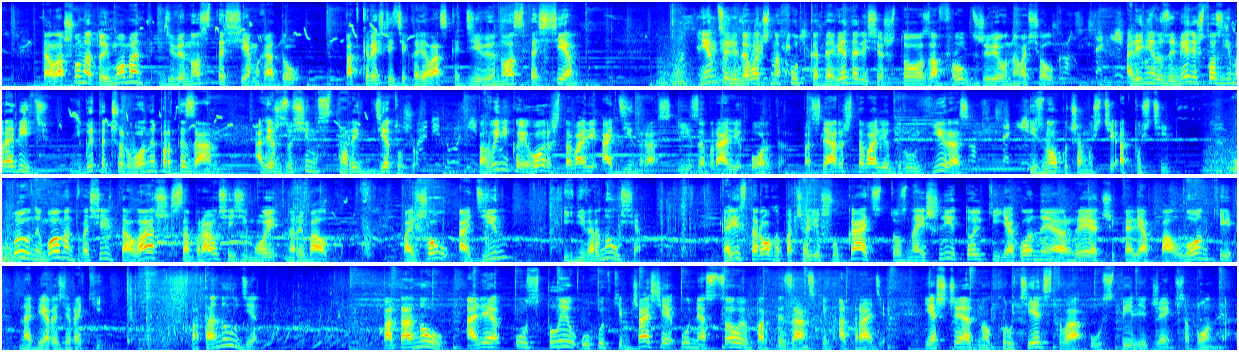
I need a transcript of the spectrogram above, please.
Талашу на той момант 97 гадоў. Падкрэсліце, калі ласка, 97. Немцы відавочна хутка даведаліся, што за фрукт жыве ў навасёлках. Але не разумелі, што з ім рабіць. Нібыта чырвоны партызан, але ж зусім стары дзед ужо. Па выніку яго арыштавалі адзін раз і забралі ордэн. Пасля арыштавалі другі раз і зноўку чамусьці адпусцілі. У пэўны момант Васіль Талаш сабраўся зімой на рыбалку. Пайшоў адзін і не вярнуўся. Калі старога пачалі шукаць, то знайшлі толькі ягоныя рэчы каля палонкі на беразе ракі. Патануў дзед. Патануў, але усплыў у хуткім часе ў мясцовым партызанскім атрадзе. Яшчэ адно круцельства ў стылі Джеймса Бонда.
